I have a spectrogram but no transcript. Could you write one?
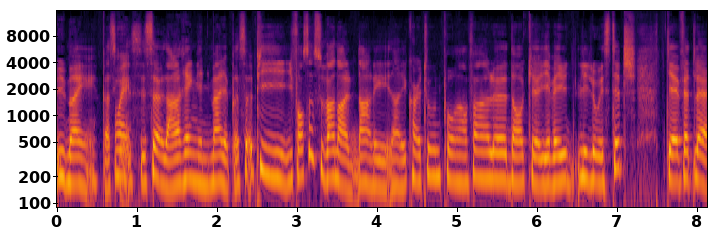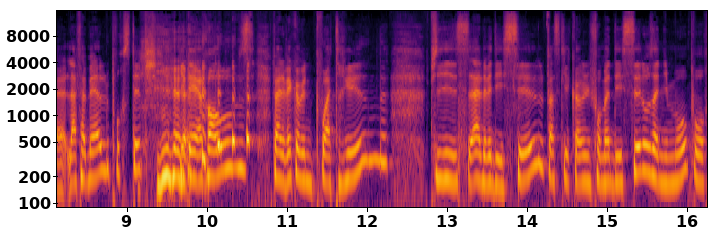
humain, parce que Ouais. c'est ça, dans le règne animal, il n'y a pas ça. Puis ils font ça souvent dans, dans, les, dans les cartoons pour enfants, là. Donc, euh, il y avait eu Lilo et Stitch, qui avait fait le- la femelle pour Stitch, qui était rose, puis elle avait comme une poitrine, puis elle avait des cils, parce que comme il faut mettre des cils aux animaux pour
